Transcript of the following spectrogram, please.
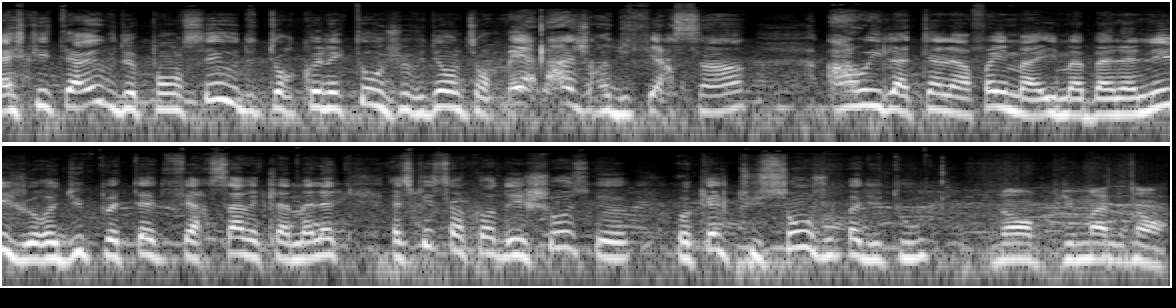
est-ce qu'il t'arrive de penser ou de te reconnecter aux jeux vidéo en disant merde là j'aurais dû faire ça, ah oui là tiens la dernière fois il m'a, il m'a banané, j'aurais dû peut-être faire ça avec la manette. Est-ce que c'est encore des choses que- auxquelles tu songes ou pas du tout? Non, plus maintenant.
